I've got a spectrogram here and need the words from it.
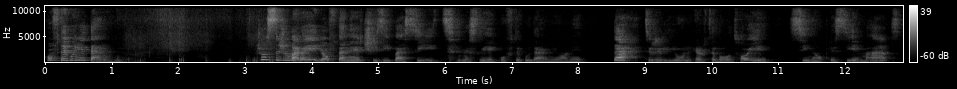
گفتگوی درونی جستجو برای یافتن چیزی بسیط مثل یک گفتگو در میان ده تریلیون ارتباط های سیناپسی مغز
